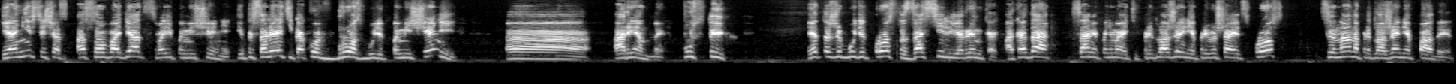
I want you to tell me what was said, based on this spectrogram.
И они сейчас освободят свои помещения. И представляете, какой вброс будет помещений э, арендных, пустых, это же будет просто засилье рынка. А когда, сами понимаете, предложение превышает спрос, цена на предложение падает.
